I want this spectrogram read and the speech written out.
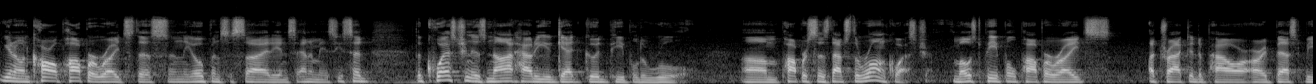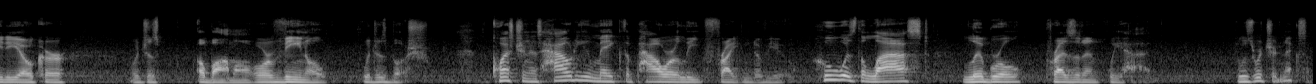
you know, and Karl Popper writes this in The Open Society and its Enemies. He said, the question is not how do you get good people to rule. Um, Popper says that's the wrong question. Most people, Popper writes, attracted to power are at best mediocre, which is Obama, or venal, which is Bush. The question is how do you make the power elite frightened of you? Who was the last liberal president we had? It was Richard Nixon.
